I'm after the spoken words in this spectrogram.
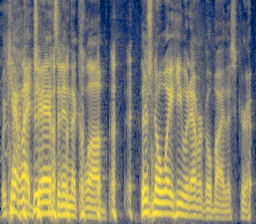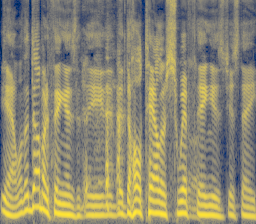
We can't let Jansen in the club. There's no way he would ever go by the script. Yeah, well, the dumber thing is that the the, the whole Taylor Swift thing is just a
